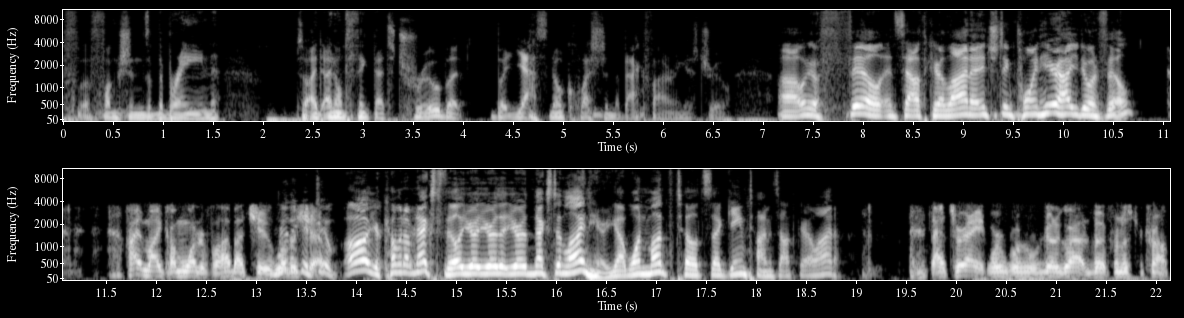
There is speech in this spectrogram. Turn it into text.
f- functions of the brain. So I, I don't think that's true, but but yes, no question, the backfiring is true. Uh, we have Phil in South Carolina. Interesting point here. How you doing, Phil? Hi, Mike. I'm wonderful. How about you? Really good show. too. Oh, you're coming up next, Phil. You're you're the, you're next in line here. You got one month till it's uh, game time in South Carolina. That's right. We're we're, we're going to go out and vote for Mr. Trump.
